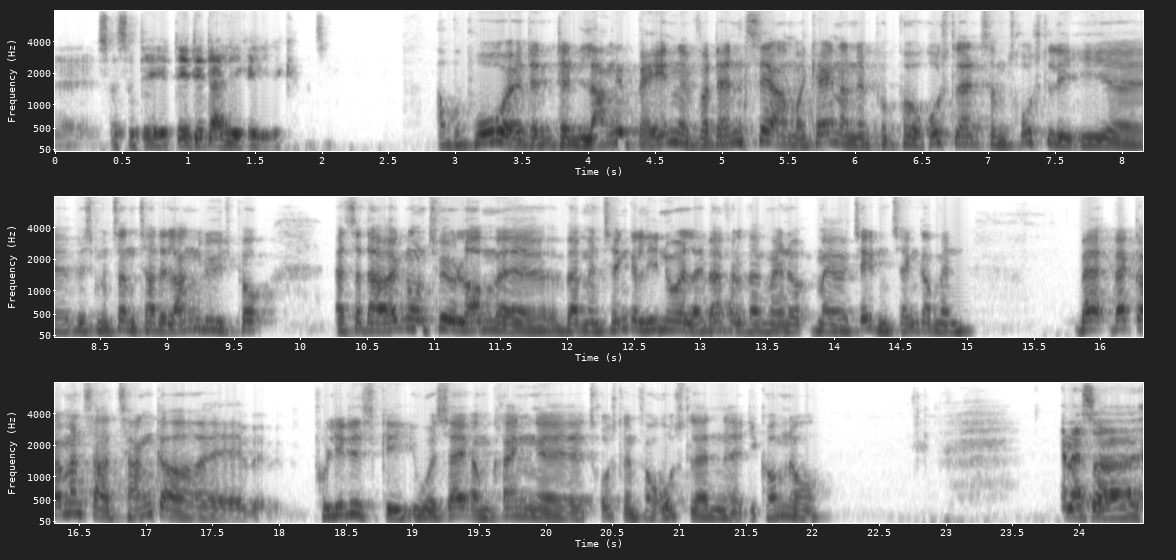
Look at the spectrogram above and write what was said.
Øh, så så det, det er det, der ligger i det, kan man sige. Apropos øh, den, den lange bane, hvordan ser amerikanerne på, på Rusland som trussel i, øh, hvis man sådan tager det lange lys på? Altså, der er jo ikke nogen tvivl om, øh, hvad man tænker lige nu, eller i hvert fald, hvad man, majoriteten tænker, men hvad, hvad gør man sig af tanker øh, politisk i USA omkring øh, truslen fra Rusland øh, de kommende år? Jamen altså,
